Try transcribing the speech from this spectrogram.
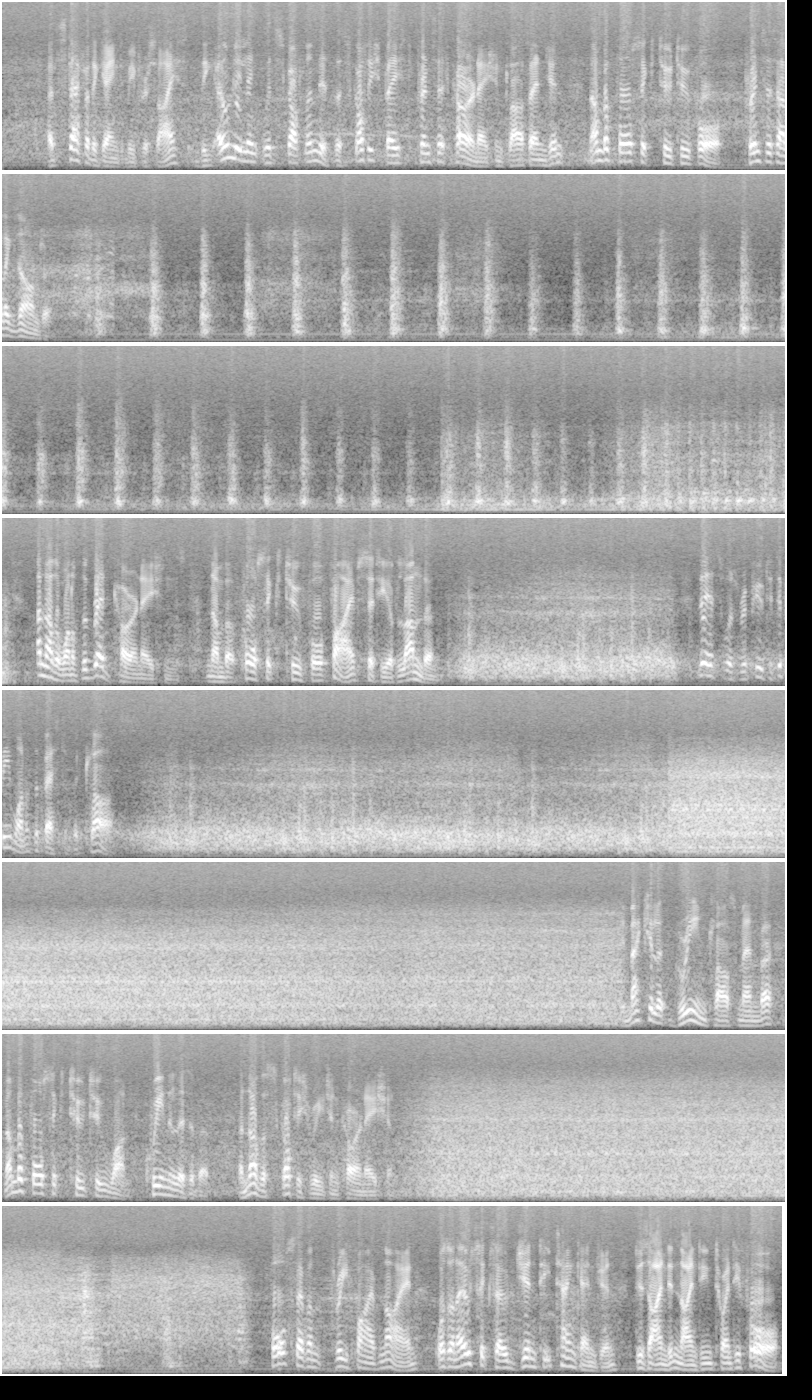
At Stafford again, to be precise. The only link with Scotland is the Scottish-based Princess Coronation class engine, number 46224, Princess Alexandra. Another one of the red coronations, number 46245, City of London. This was reputed to be one of the best of the class. Immaculate Green class member, number 46221, Queen Elizabeth, another Scottish region coronation. Four seven three five nine was an 060 Jinty tank engine designed in 1924.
